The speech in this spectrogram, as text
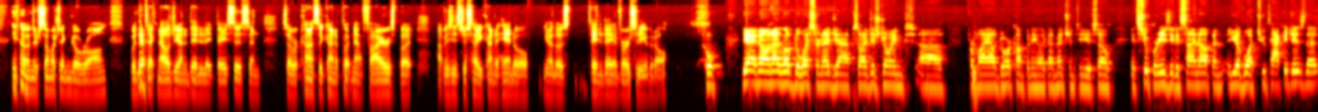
you know, and there's so much that can go wrong with yeah. the technology on a day to day basis, and so we're constantly kind of putting out fires. But obviously, it's just how you kind of handle you know those day to day adversity of it all. Cool. Yeah. No, and I love the Western Edge app. So I just joined. Uh, from my outdoor company, like I mentioned to you. So it's super easy to sign up, and you have what two packages that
